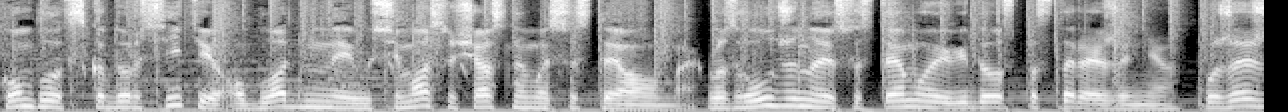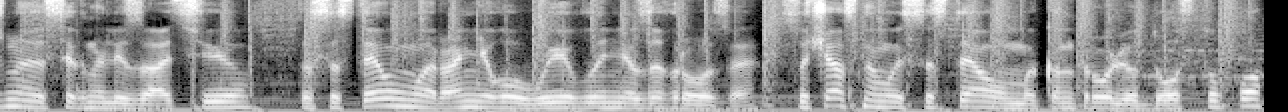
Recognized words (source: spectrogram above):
Комплекс Кадор Сіті обладнаний усіма сучасними системами, розгалудженою системою відеоспостереження, пожежною сигналізацією та системами раннього виявлення загрози, сучасними системами контролю доступу.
